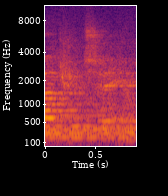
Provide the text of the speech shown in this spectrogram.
I could change.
